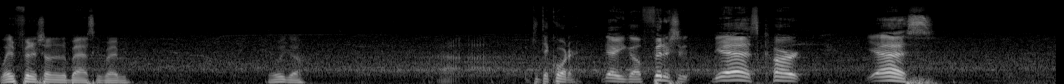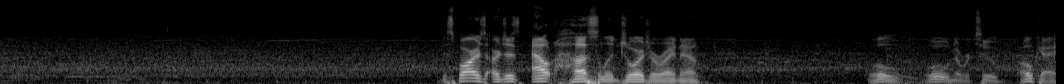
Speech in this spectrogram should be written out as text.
Way to finish under the basket, baby. Here we go. Uh, get the quarter. There you go. Finish it. Yes, Kirk. Yes. The Spars are just out hustling Georgia right now. Oh, oh, number two. Okay.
